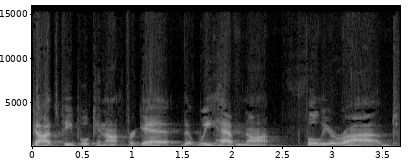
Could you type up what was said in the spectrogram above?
God's people cannot forget that we have not fully arrived.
